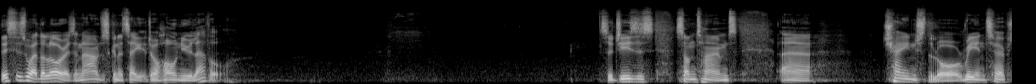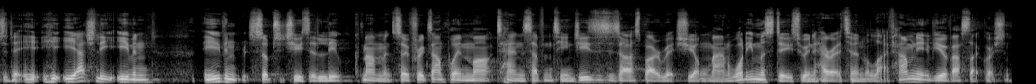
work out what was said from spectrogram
This is where the law is, and now I'm just going to take it to a whole new level. So Jesus sometimes uh, changed the law, reinterpreted it. He, he actually even he even substituted a legal commandment. So, for example, in Mark 10 17, Jesus is asked by a rich young man what he must do to inherit eternal life. How many of you have asked that question?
